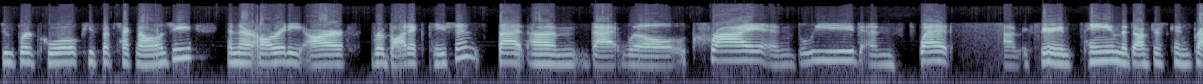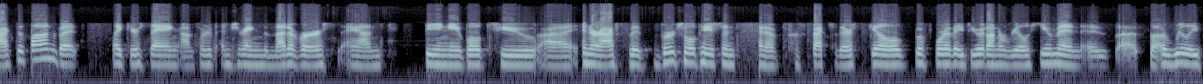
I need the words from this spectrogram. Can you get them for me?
super cool piece of technology. And there already are robotic patients that um, that will cry and bleed and sweat, um, experience pain. The doctors can practice on, but like you're saying, I'm sort of entering the metaverse and being able to uh, interact with virtual patients, kind of perfect their skills before they do it on a real human, is uh, a really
